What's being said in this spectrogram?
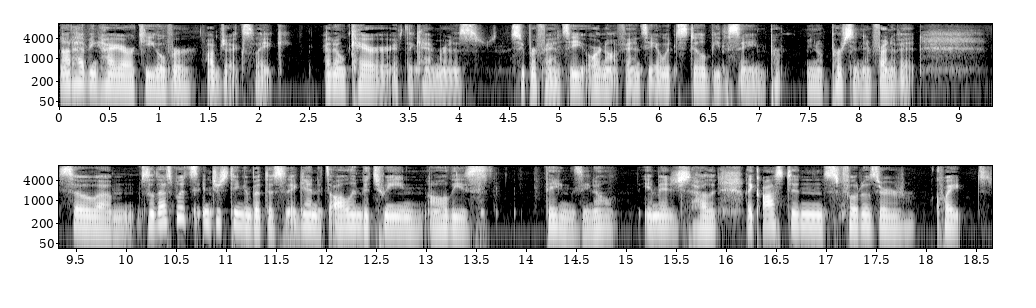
not having hierarchy over objects. Like I don't care if the camera is super fancy or not fancy; I would still be the same, per, you know, person in front of it. So, um, so that's what's interesting about this. Again, it's all in between all these things, you know, image, how, like Austin's photos are quite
